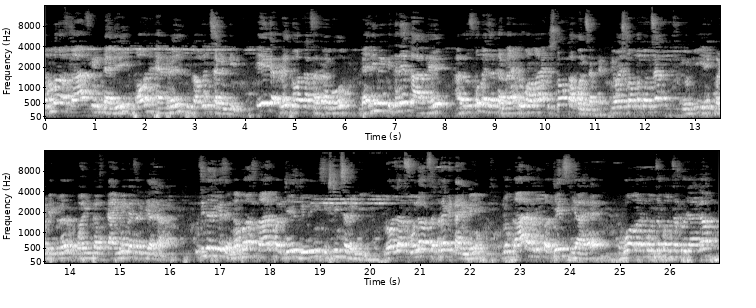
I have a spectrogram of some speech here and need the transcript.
number of class in Delhi on April 2017 एक अप्रैल 2017 को दिल्ली में कितने कार थे? अगर उसको मेजर करना है तो वो हमारा स्टॉक का कॉन्सेप्ट है। क्यों स्टॉक का कॉन्सेप्ट क्योंकि एक पर्टिकुलर पॉइंट ऑफ़ टाइम में मेजर किया जा रहा है। उसी तरीके से number of car purchase during 1617 2016 और 17 के टाइम में जो कार हमने परचेज किया है, वो हमारा कौन सा कॉन्सेप्ट हो जाएगा?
